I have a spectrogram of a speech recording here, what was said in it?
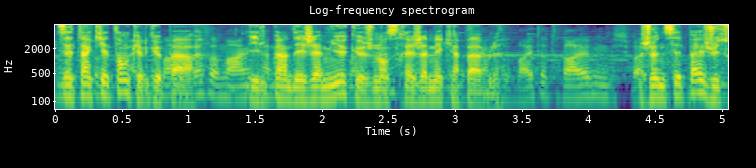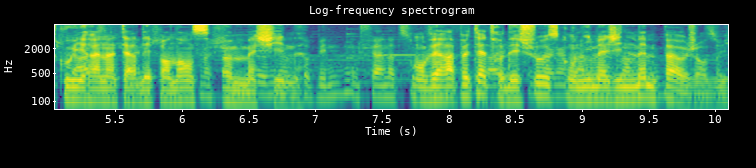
C'est inquiétant quelque part. Il peint déjà mieux que je n'en serais jamais capable. Je ne sais pas jusqu'où ira l'interdépendance homme-machine. On verra peut-être des choses qu'on n'imagine même pas aujourd'hui.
